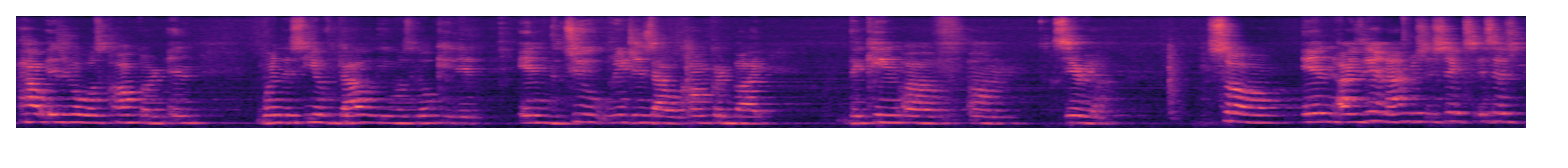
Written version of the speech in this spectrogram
how Israel was conquered and where the Sea of Galilee was located in the two regions that were conquered by the king of um, Syria. So in Isaiah 9 verses 6 it says,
